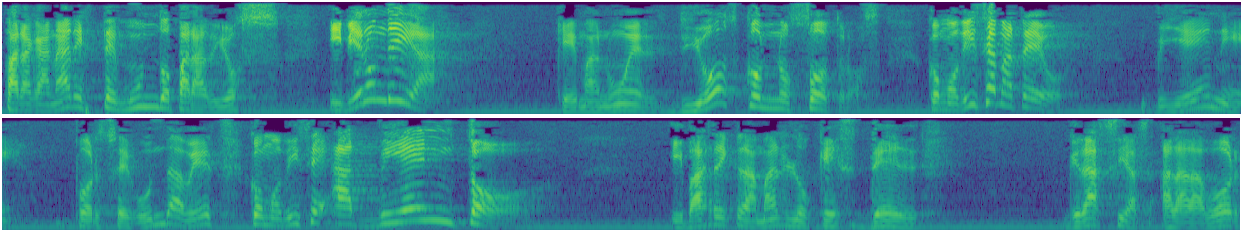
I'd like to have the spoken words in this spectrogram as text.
para ganar este mundo para Dios. Y viene un día que Manuel, Dios con nosotros, como dice Mateo, viene por segunda vez, como dice Adviento y va a reclamar lo que es de él, gracias a la labor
